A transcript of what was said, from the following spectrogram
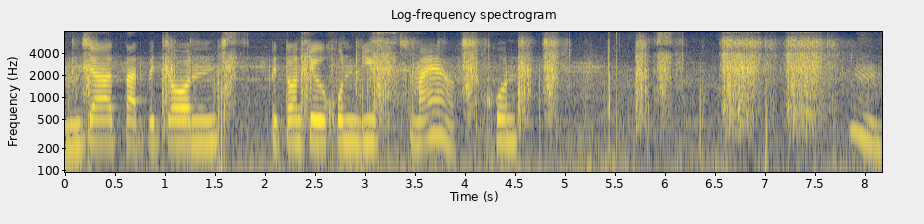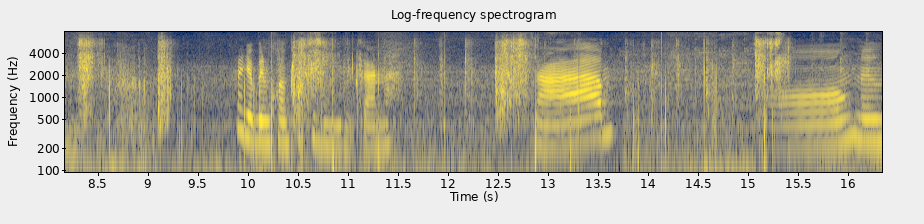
มจะตัดไปจนไปตอนเจอคนดีไหมอะคน อืมน่าจะเป็นความคิดที่ดีเหมือนกันนะสามสองหนึ่ง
